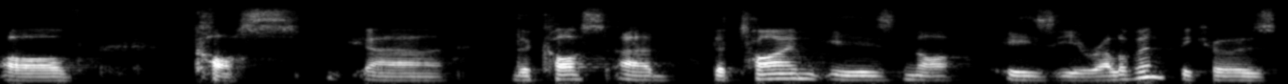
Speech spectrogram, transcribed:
of costs. Uh, the cost, uh, the time is not is irrelevant because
